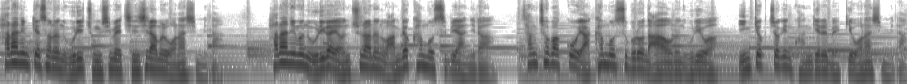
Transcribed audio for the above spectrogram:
하나님께서는 우리 중심의 진실함을 원하십니다. 하나님은 우리가 연출하는 완벽한 모습이 아니라 상처받고 약한 모습으로 나아오는 우리와 인격적인 관계를 맺기 원하십니다.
